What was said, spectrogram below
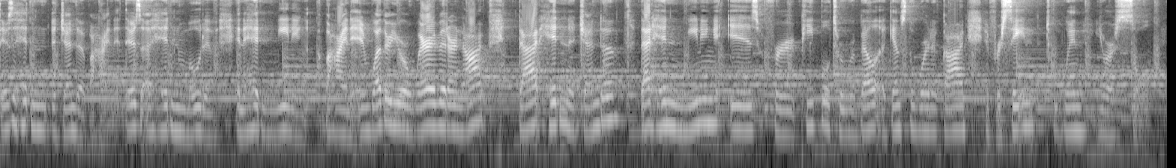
there's a hidden agenda behind it. There's a hidden motive and a hidden meaning behind it. And whether you're aware of it or not, that hidden agenda, that hidden meaning is for people to rebel against the word of God and for Satan to win your soul.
